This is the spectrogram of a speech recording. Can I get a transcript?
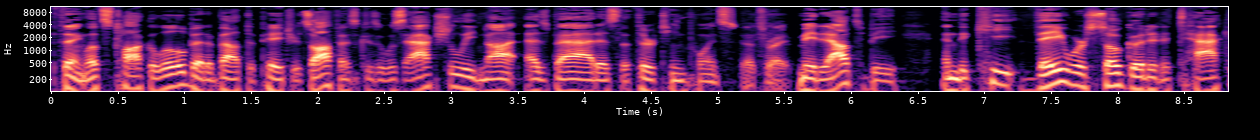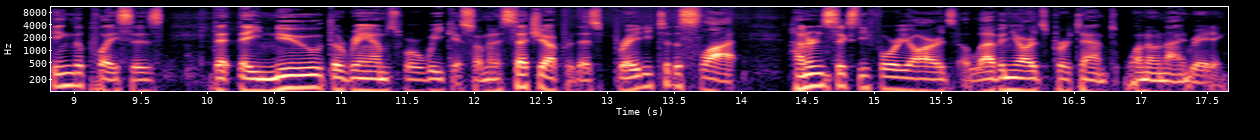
thing. Let's talk a little bit about the Patriots offense because it was actually not as bad as the 13 points That's right. made it out to be. And the key, they were so good at attacking the places that they knew the Rams were weakest. So I'm going to set you up for this. Brady to the slot, 164 yards, 11 yards per attempt, 109 rating.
